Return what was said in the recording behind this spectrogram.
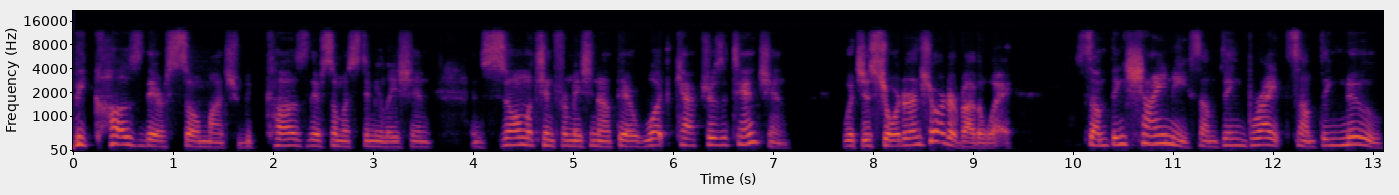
because there's so much, because there's so much stimulation and so much information out there, what captures attention? which is shorter and shorter, by the way. Something shiny, something bright, something new.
